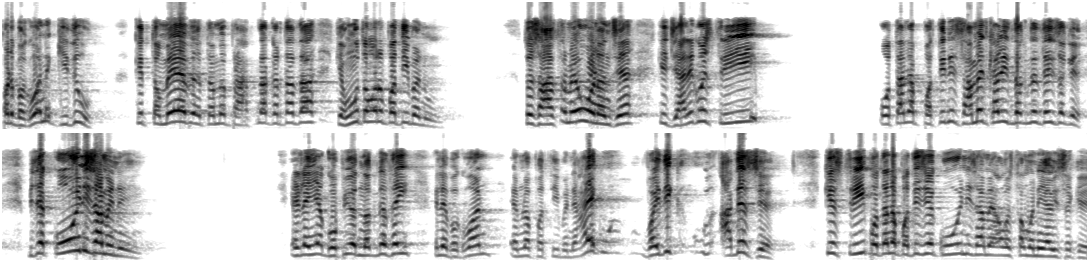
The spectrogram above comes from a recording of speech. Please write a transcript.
પણ ભગવાને કીધું કે તમે તમે પ્રાર્થના કરતા હતા કે હું તમારો પતિ બનું. તો શાસ્ત્રમાં એવું વર્ણન છે કે જ્યારે કોઈ સ્ત્રી પોતાના પતિની સામે જ ખાલી નગ્ન થઈ શકે, બીજા કોઈની સામે નહીં. એટલે અહીંયા ગોપીઓ નગ્ન થઈ, એટલે ભગવાન એમના પતિ બને આ એક વૈદિક આદેશ છે કે સ્ત્રી પોતાના પતિ છે, કોઈની સામે અવસ્થામાં નહીં આવી શકે.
